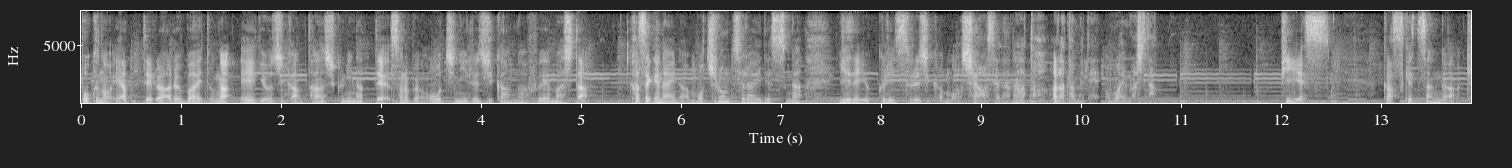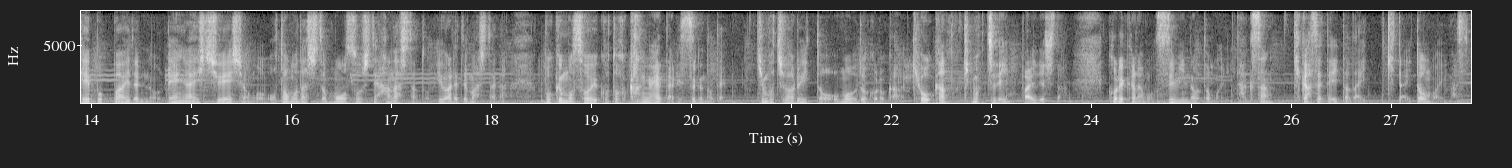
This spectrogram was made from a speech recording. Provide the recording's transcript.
僕のやってるアルバイトが営業時間短縮になって、その分お家にいる時間が増えました。稼げないのはもちろん辛いですが、家でゆっくりする時間も幸せだなと改めて思いました。PS ガスケツさんが K-POP アイドルの恋愛シチュエーションをお友達と妄想して話したと言われてましたが僕もそういうことを考えたりするので 気持ち悪いと思うどころか共感の気持ちでいっぱいでした。これからも睡眠のお供にたくさん聞かせていただきたいと思います。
